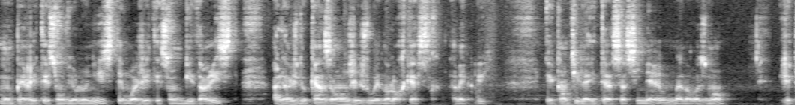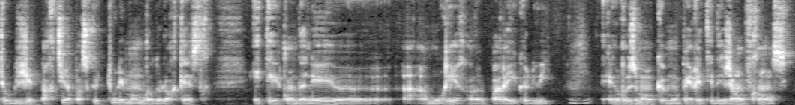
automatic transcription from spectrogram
Mon père était son violoniste et moi j'étais son guitariste. À l'âge de 15 ans, j'ai joué dans l'orchestre avec lui. Et quand il a été assassiné, malheureusement, j'étais obligé de partir parce que tous les membres de l'orchestre étaient condamnés euh, à mourir, euh, pareil que lui. Mhm. Et heureusement que mon père était déjà en France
